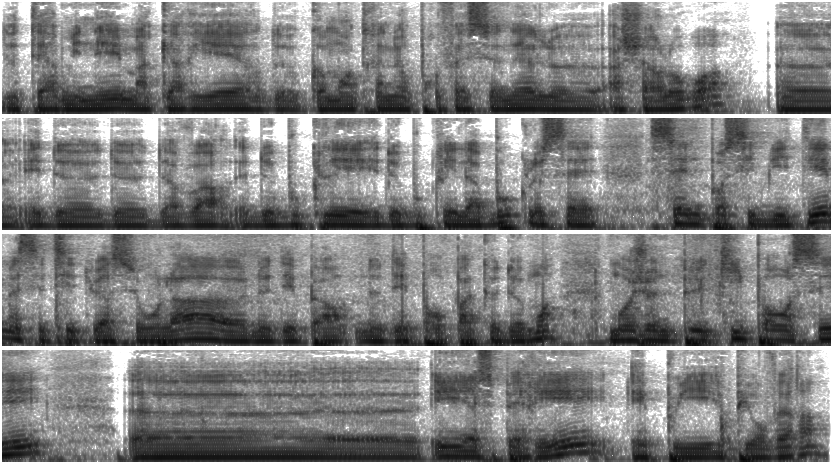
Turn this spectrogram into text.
de terminer ma carrière de, comme entraîneur professionnel euh, à Charleroi euh, et de d'avoir de, boucler de boucler la boucle. C'est c'est une possibilité, mais cette situation-là euh, ne dépend ne dépend pas que de moi. Moi, je ne peux qu'y penser. Euh, et espérer et puis et puis on verra.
